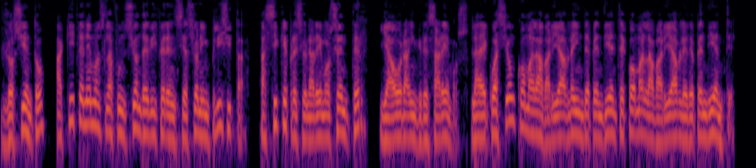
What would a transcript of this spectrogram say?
Lo siento, aquí tenemos la función de diferenciación implícita, así que presionaremos Enter, y ahora ingresaremos la ecuación coma la variable independiente coma la variable dependiente.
